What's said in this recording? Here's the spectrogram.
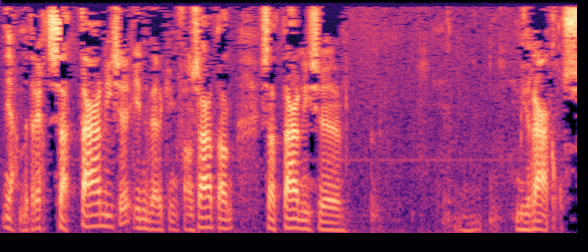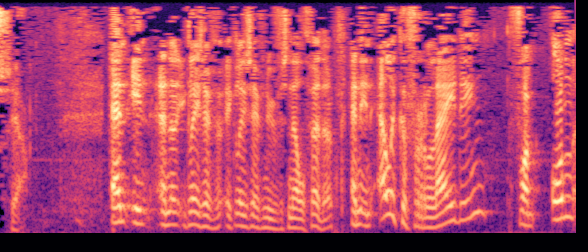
ja, met recht satanische inwerking van Satan, satanische mirakels, ja. En in, en ik lees even, ik lees even nu snel verder. En in elke verleiding van on,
